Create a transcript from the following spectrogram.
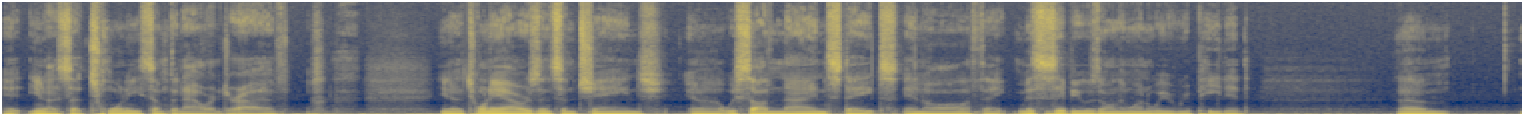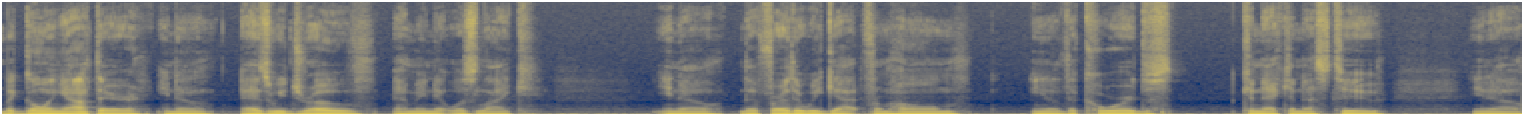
it, you know it's a 20 something hour drive. You know 20 hours and some change. Uh, we saw nine states in all i think. Mississippi was the only one we repeated. Um, but going out there you know as we drove i mean it was like you know the further we got from home you know the cords connecting us to you know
